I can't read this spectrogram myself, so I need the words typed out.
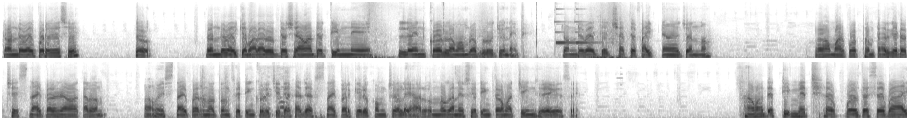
টন্ডে ভাই পড়ে গেছে তো টন্ডে ভাইকে মারার উদ্দেশ্যে আমাদের টিম নিয়ে লেন করলাম আমরা ব্লু জোনে টন্ডে ভাইদের সাথে ফাইট নেওয়ার জন্য। আমার প্রথম টার্গেট হচ্ছে স্নাইপার নেওয়া, কারণ আমি স্নাইপার নতুন সেটিং করেছি, দেখা যাক স্নাইপার কীরকম চলে। আর অন্য গানের সেটিং তো আমার চেঞ্জ হয়ে গেছে। আমাদের টিমমেট সব বলতেছে, ভাই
